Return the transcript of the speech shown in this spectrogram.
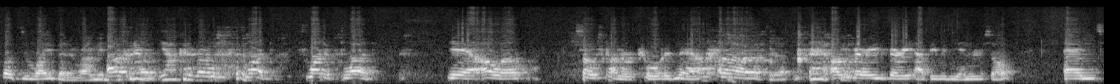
Blood's way better. I mean, I could have, yeah, I could have run with blood, flood of blood. Yeah, oh well, song's kind of recorded now. I'm very, very happy with the end result. And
